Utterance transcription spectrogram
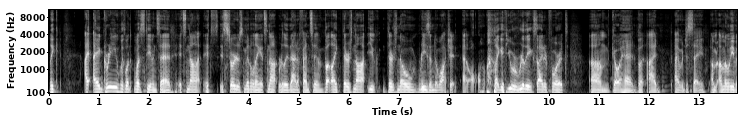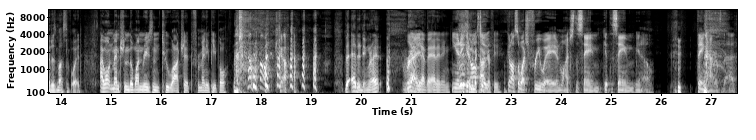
like I, I agree with what, what Stephen said. It's not it's it's sort of just middling. It's not really that offensive, but like there's not you there's no reason to watch it at all. like if you were really excited for it, um, go ahead. But I I would just say I'm I'm gonna leave it as must avoid. I won't mention the one reason to watch it for many people. oh God. The editing, right? Right. Yeah, yeah, the editing. You know, you can also you cinematography. can also watch Freeway and watch the same, get the same, you know, thing out of that.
